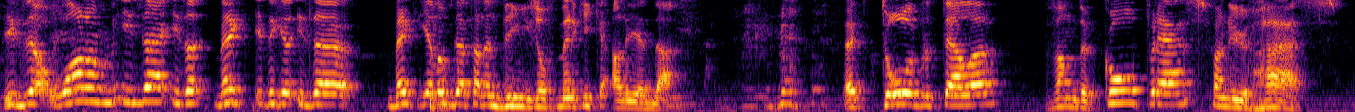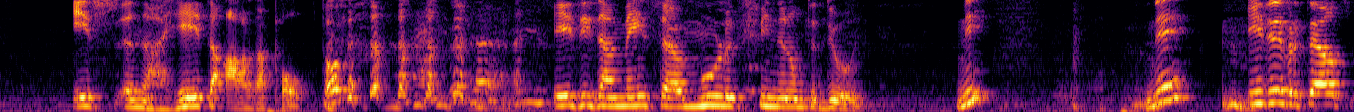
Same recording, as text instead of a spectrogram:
Is dat, waarom, is dat, is dat, merk, is dat, merk je ook dat dat een ding is, of merk ik alleen dat? Het doorvertellen van de koopprijs van uw huis is een hete aardappel, toch? is iets dat mensen moeilijk vinden om te doen. Nee? Nee? Iedereen vertelt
